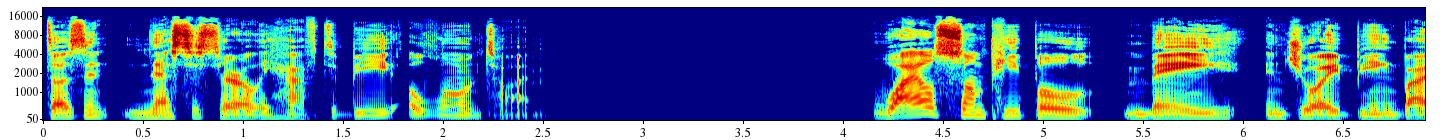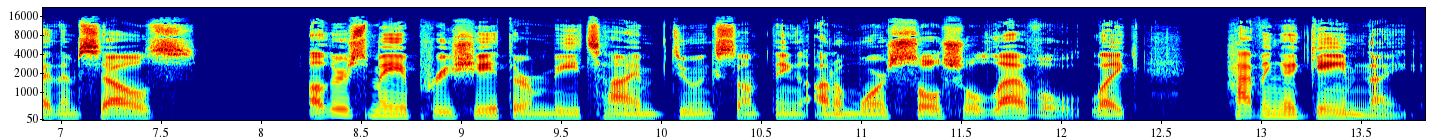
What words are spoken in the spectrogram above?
doesn't necessarily have to be alone time. While some people may enjoy being by themselves, others may appreciate their me time doing something on a more social level, like having a game night,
